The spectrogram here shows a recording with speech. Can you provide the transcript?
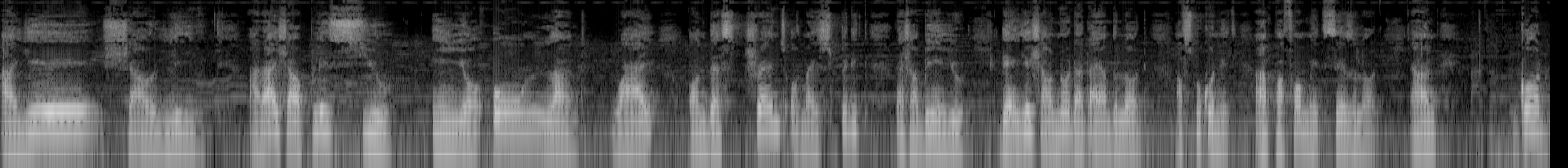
and ye shall live, and I shall place you in your own land. Why? On the strength of my spirit that shall be in you. Then ye shall know that I am the Lord. I've spoken it and performed it, says the Lord. And God,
